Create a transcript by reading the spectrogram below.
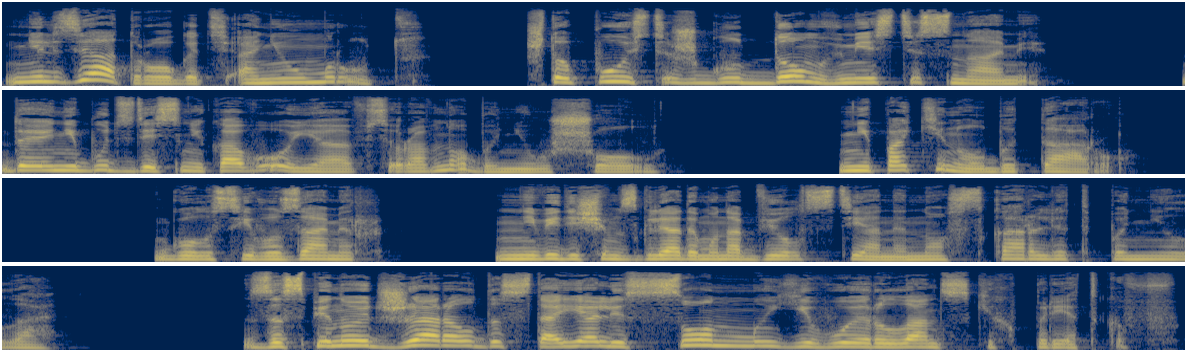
нельзя трогать, они умрут, что пусть жгут дом вместе с нами. Да и не будь здесь никого, я все равно бы не ушел, не покинул бы Тару. Голос его замер, невидящим взглядом он обвел стены, но Скарлетт поняла — за спиной Джералда стояли сонмы его ирландских предков,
